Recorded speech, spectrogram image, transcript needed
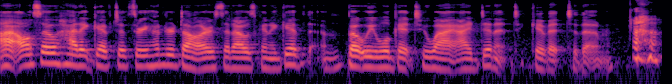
I also had a gift of $300 that I was going to give them, but we will get to why I didn't give it to them.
